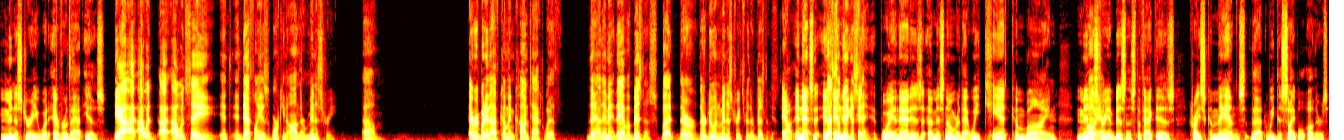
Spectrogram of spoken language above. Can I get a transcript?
ministry, whatever that is. Yeah, I, I would I, I, would say it, it definitely is working on their ministry. Um, everybody that I've come in contact with, they they may, they have a business, but they're they're doing ministry through their business. Yeah, and that's the, that's and, the biggest and, thing, boy. And that is a misnomer that we can't combine ministry oh, yeah. and business. The fact is, Christ commands that we disciple others,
